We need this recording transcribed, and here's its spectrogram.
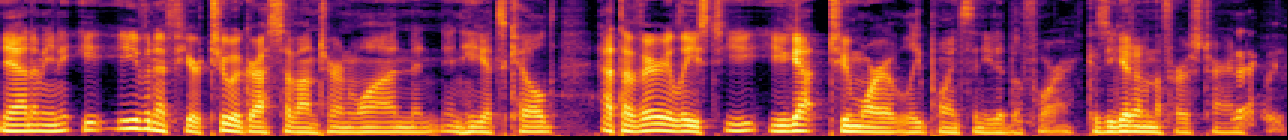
Yeah, and I mean, e- even if you're too aggressive on turn one and, and he gets killed, at the very least, you, you got two more elite points than you did before because you get it on the first turn. Exactly.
